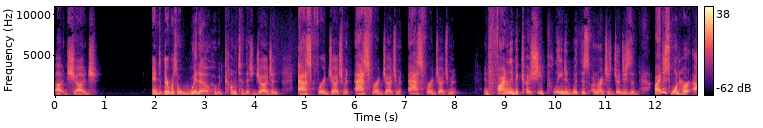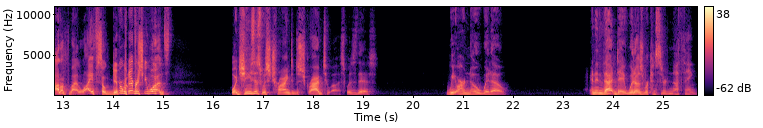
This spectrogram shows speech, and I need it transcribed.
uh, judge. And there was a widow who would come to this judge and ask for a judgment, ask for a judgment, ask for a judgment. And finally, because she pleaded with this unrighteous judge, he said, I just want her out of my life, so give her whatever she wants. What Jesus was trying to describe to us was this We are no widow. And in that day, widows were considered nothing.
